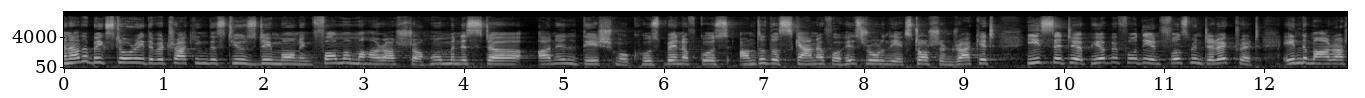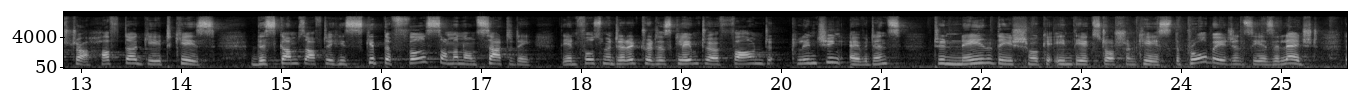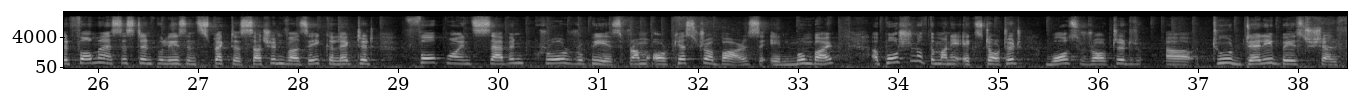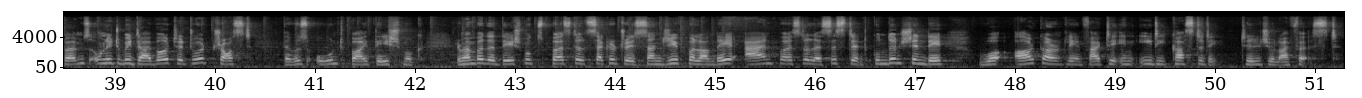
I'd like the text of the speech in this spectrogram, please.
Another big story they were tracking this Tuesday morning. Former Maharashtra Home Minister Anil Deshmukh, who's been, of course, under the scanner for his role in the extortion racket, he's set to appear before the Enforcement Directorate in the Maharashtra Hafta Gate case. This comes after he skipped the first summon on Saturday. The Enforcement Directorate has claimed to have found clinching evidence to nail Deshmukh in the extortion case. The probe agency has alleged that former Assistant Police Inspector Sachin Vaze collected 4.7 crore rupees from orchestra bars in Mumbai. A portion of the money extorted was routed uh, to Delhi-based shell firms only to be diverted to a trust that was owned by Deshmukh. Remember that Deshmukh's personal secretary Sanjeev Palande and personal assistant Kundan Shinde were, are currently in fact in ED custody till July 1st.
